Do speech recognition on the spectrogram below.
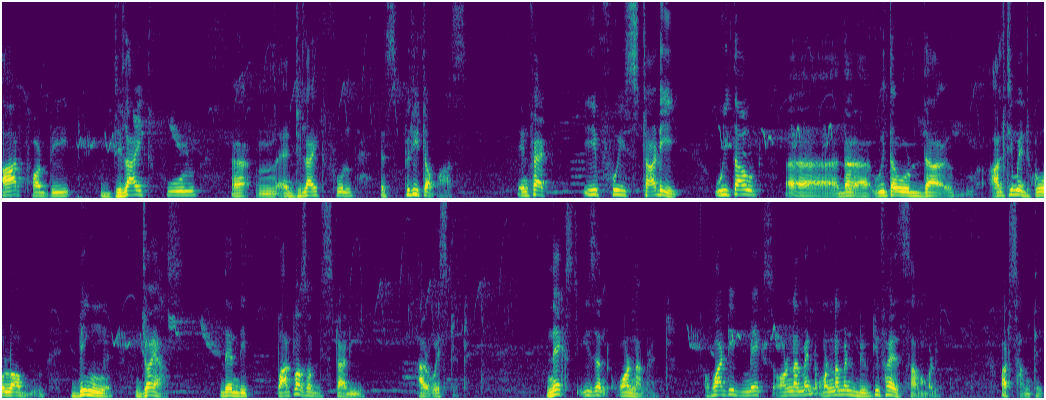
are for the delightful uh, delightful spirit of us. In fact if we study without uh, the without the ultimate goal of being joyous then the purpose of the study are wasted. Next is an ornament. What it makes ornament? Ornament beautifies somebody or something.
